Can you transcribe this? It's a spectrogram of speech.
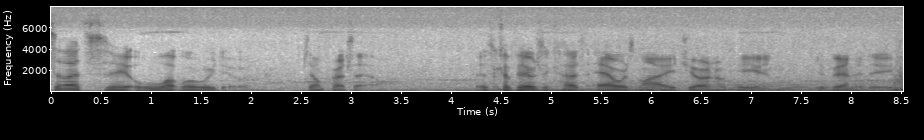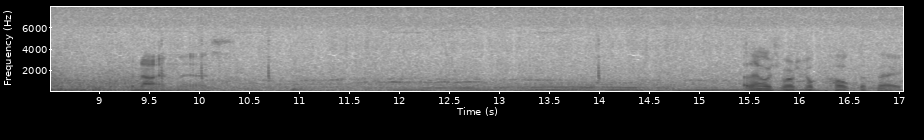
So let's see, what were we doing? Don't press L. Compares to cut L is my journal key in Divinity, but not in this. I think we're supposed to go poke the face.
